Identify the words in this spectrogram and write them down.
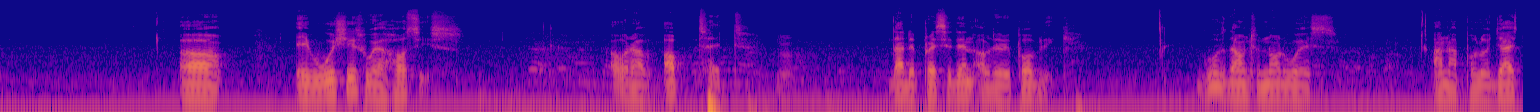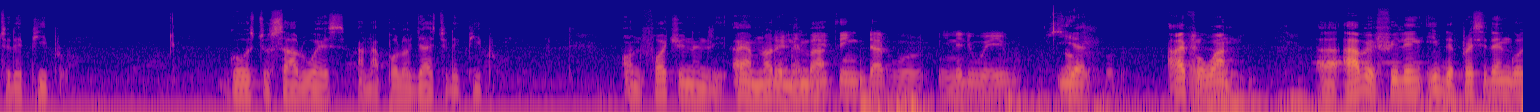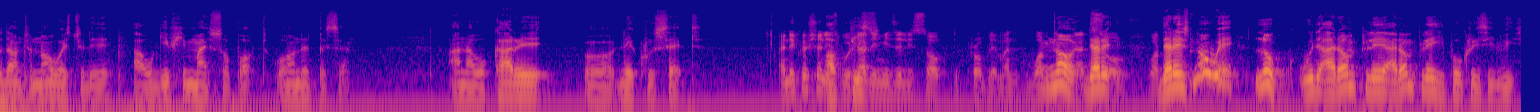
Uh, if wishes were horses, I would have opted mm. that the President of the Republic goes down to Northwest and apologize to the people, goes to Southwest and apologize to the people. Unfortunately, I am not and a member. Do you think that will in any way solve yes, the problem? I, for and one, uh, I have a feeling if the president goes down to Norway today, I will give him my support 100%. And I will carry uh, the crusade. And the question is, would peace. that immediately solve the problem? And what no, there, there is no way. Look, I don't play. I don't play hypocrisy, Luis.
